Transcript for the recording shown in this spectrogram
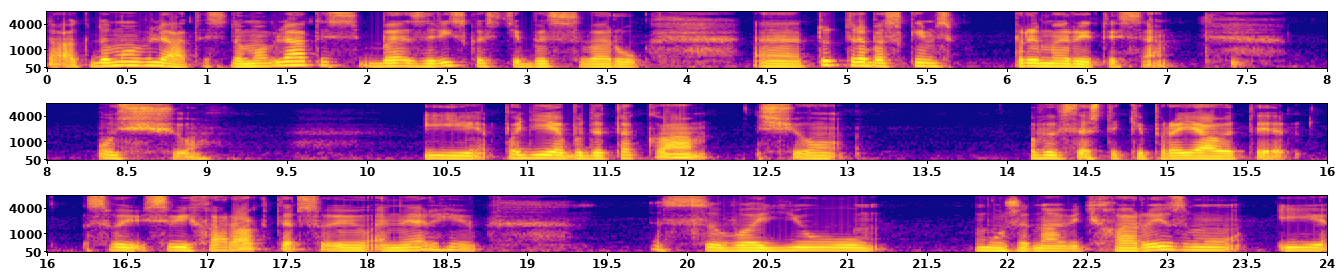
Так, домовлятись, домовлятись без різкості, без сварок. Е, Тут треба з кимось примиритися. Ось що. І подія буде така, що ви все ж таки проявите свій, свій характер, свою енергію, свою, може, навіть харизму, і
